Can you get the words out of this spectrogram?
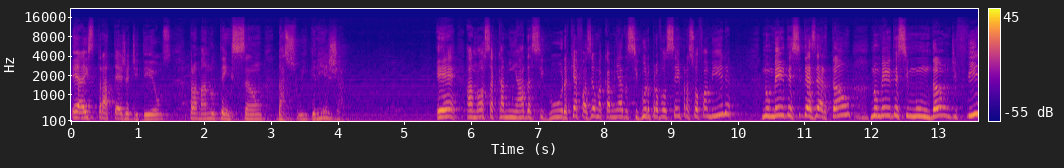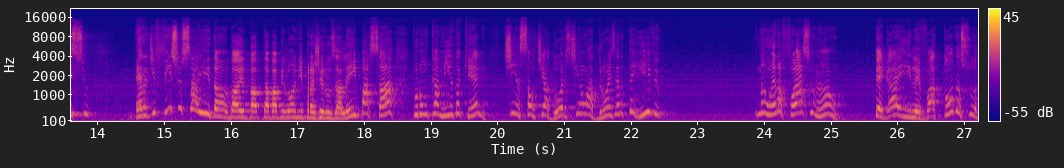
é a estratégia de Deus para a manutenção da sua igreja. É a nossa caminhada segura. Quer fazer uma caminhada segura para você e para sua família? No meio desse desertão, no meio desse mundão difícil, era difícil sair da, da, da Babilônia e ir para Jerusalém e passar por um caminho daquele. Tinha salteadores, tinha ladrões, era terrível. Não era fácil, não. Pegar e levar toda a, sua,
